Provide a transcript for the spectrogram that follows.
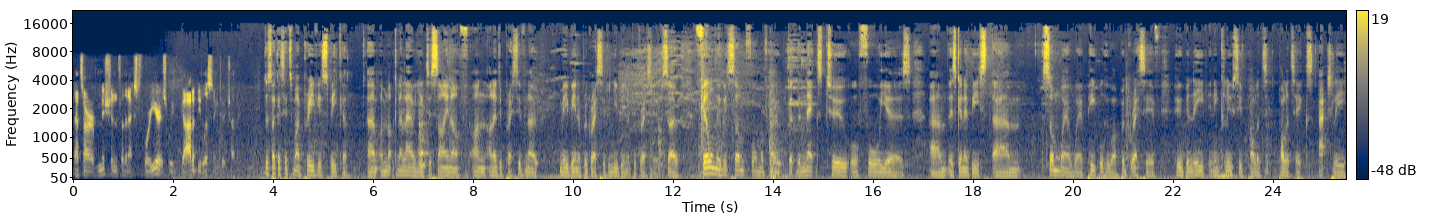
that's our mission for the next four years. We've got to be listening to each other. Just like I said to my previous speaker, um, I'm not going to allow you to sign off on, on a depressive note, me being a progressive and you being a progressive. So fill me with some form of hope that the next two or four years um, there's going to be um, somewhere where people who are progressive, who believe in inclusive politi- politics, actually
